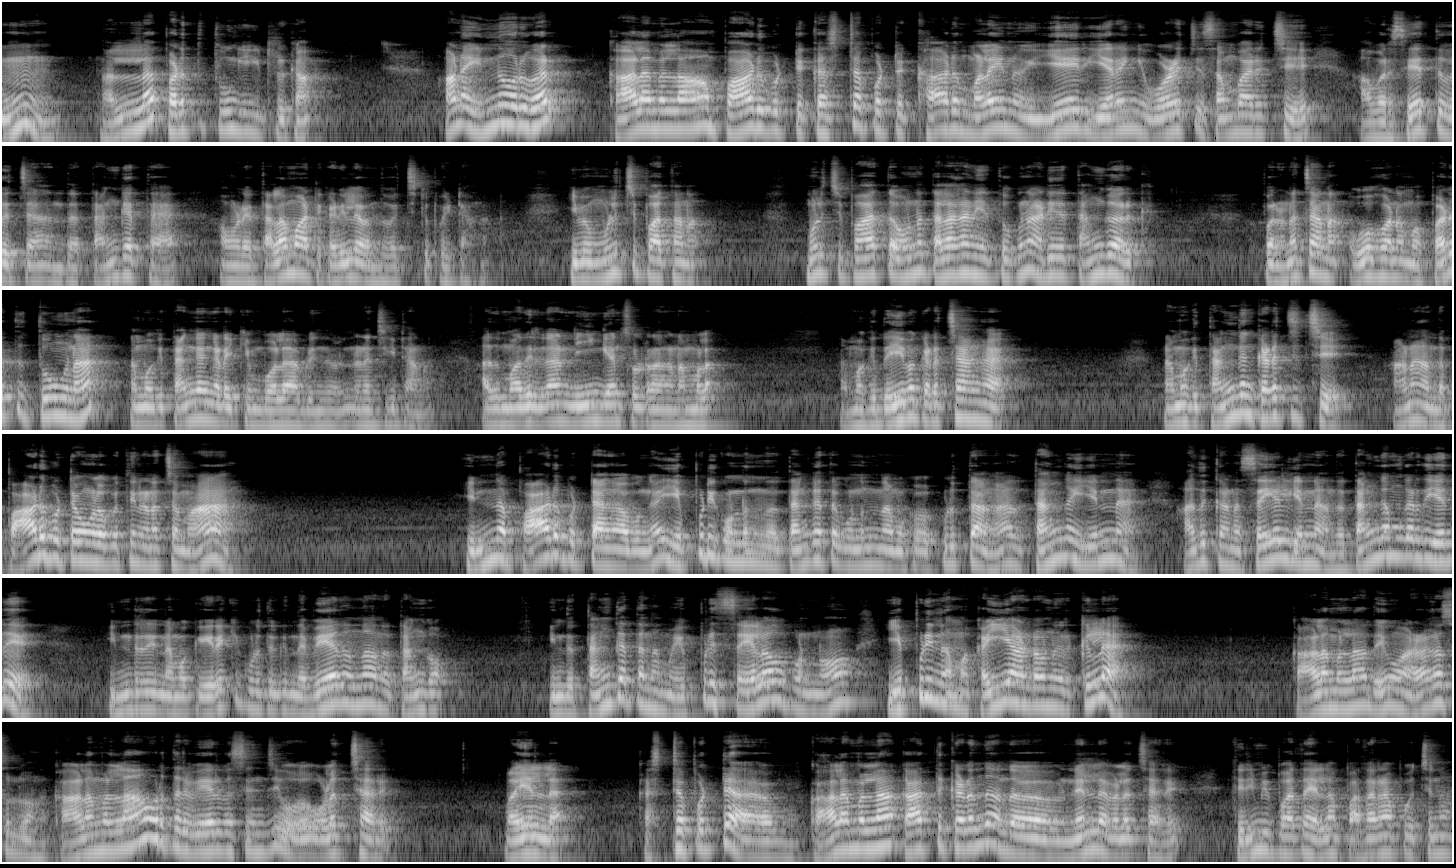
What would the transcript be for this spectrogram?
நல்லா படுத்து தூங்கிக்கிட்டு இருக்கான். ஆனால் இன்னொருவர் காலமெல்லாம் பாடுபட்டு கஷ்டப்பட்டு காடு மலைன்னு ஏறி இறங்கி உழைச்சி சம்பாரித்து அவர் சேர்த்து வச்ச அந்த தங்கத்தை அவனுடைய தலைமாட்டு கடியில் வந்து வச்சுட்டு போயிட்டாங்க. இவன் முழிச்சு பார்த்தானா? முழிச்சு பார்த்த உடனே தலகாணியை தூக்குனா அடியில் தங்கம் இருக்குது அப்போ நினச்சானா ஓஹோ நம்ம படுத்து தூங்கினா நமக்கு தங்கம் கிடைக்கும் போல் அப்படின்னு சொல்லி நினச்சிக்கிட்டானா. அது மாதிரி தான் நீங்கன்னு சொல்கிறாங்க நம்மளை. நமக்கு தெய்வம் கிடைச்சாங்க. நமக்கு தங்கம் கிடச்சிச்சு. ஆனால் அந்த பாடுபட்டவங்களை பற்றி நினச்சோமா? என்ன பாடுபட்டாங்க அவங்க? எப்படி கொண்டு வந்து அந்த தங்கத்தை கொண்டு வந்து நமக்கு கொடுத்தாங்க? அது தங்கம் என்ன? அதுக்கான செயல் என்ன? அந்த தங்கம்ங்கிறது எது? இன்று நமக்கு இறக்கி கொடுத்துருக்கு இந்த வேதம் தான் அந்த தங்கம். இந்த தங்கத்தை நம்ம எப்படி செலவு பண்ணோம் எப்படி நம்ம கையாண்டோன்னு இருக்குல்ல? காலமெல்லாம் தெய்வம் அழகாக சொல்லுவாங்க. காலமெல்லாம் ஒருத்தர் வேர்வை செஞ்சு உழைச்சார் உழைச்சாரு. வயலில். கஷ்டப்பட்டு காலமெல்லாம் காற்று கடந்து அந்த நெல்லை விளைச்சாரு. திரும்பி பார்த்தா எல்லாம் பதறாக போச்சுன்னா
